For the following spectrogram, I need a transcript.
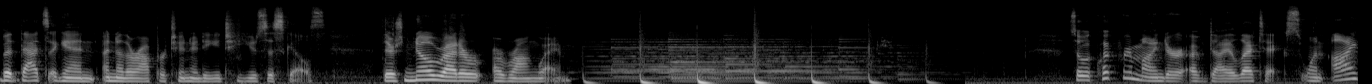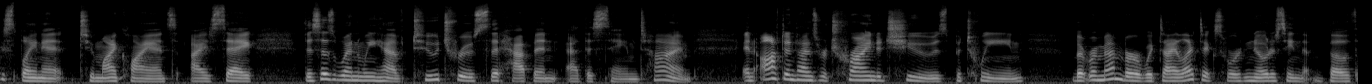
but that's again another opportunity to use the skills. There's no right or, or wrong way. So, a quick reminder of dialectics. When I explain it to my clients, I say this is when we have two truths that happen at the same time. And oftentimes we're trying to choose between, but remember, with dialectics, we're noticing that both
